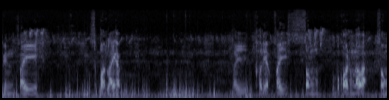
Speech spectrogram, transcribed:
เป็นไฟสปอตไลท์ครับ ไฟเขาเรียกไฟส่องอุปกรณ์ของเราอะส่อง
